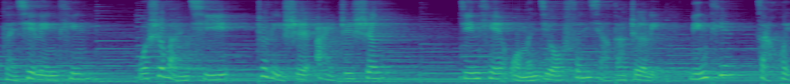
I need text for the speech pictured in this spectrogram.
感谢聆听，我是婉琪，这里是爱之声。今天我们就分享到这里，明天再会。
